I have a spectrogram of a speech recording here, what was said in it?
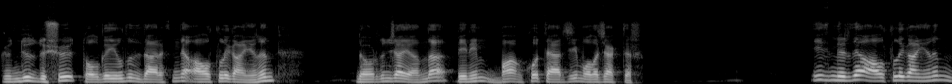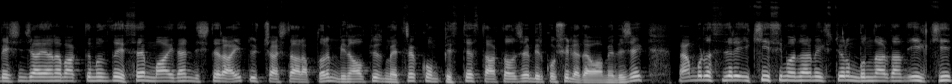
Gündüz Düşü Tolga Yıldız idaresinde Altılı Ganyan'ın 4. ayağında benim banko tercihim olacaktır. İzmir'de Altılı Ganyan'ın 5. ayağına baktığımızda ise Maiden dişlere ait 3 yaşlı Arapların 1600 metre kum pistte start alacağı bir koşuyla devam edecek. Ben burada sizlere iki isim önermek istiyorum. Bunlardan ilki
